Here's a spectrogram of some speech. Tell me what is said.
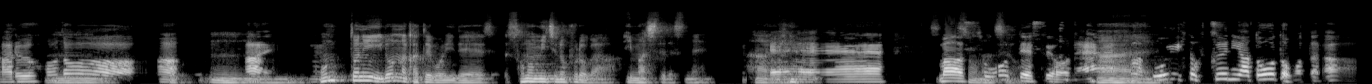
なるほど。あ、うんはい本当にいろんなカテゴリーで、その道のプロがいましてですね。はい。へえ。まあ、そうなんですよそうですよね。はいまあ、こういう人普通に雇おうと思ったら、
